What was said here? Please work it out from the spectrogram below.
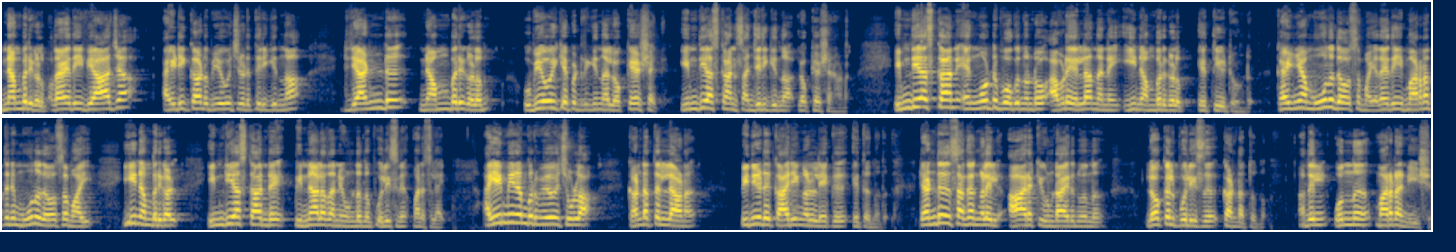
നമ്പറുകളും അതായത് ഈ വ്യാജ ഐ ഡി കാർഡ് ഉപയോഗിച്ചെടുത്തിരിക്കുന്ന രണ്ട് നമ്പറുകളും ഉപയോഗിക്കപ്പെട്ടിരിക്കുന്ന ലൊക്കേഷൻ ഇംതിയാസ് ഖാൻ സഞ്ചരിക്കുന്ന ലൊക്കേഷനാണ്. ഇംതിയാസ് ഖാൻ എങ്ങോട്ട് പോകുന്നുണ്ടോ അവിടെയെല്ലാം തന്നെ ഈ നമ്പറുകളും എത്തിയിട്ടുണ്ട്. കഴിഞ്ഞ മൂന്ന് ദിവസമായി അതായത് ഈ മരണത്തിന് മൂന്ന് ദിവസമായി ഈ നമ്പറുകൾ ഇംതിയാസ് ഖാന്റെ പിന്നാലെ തന്നെ ഉണ്ടെന്ന് പോലീസിന് മനസ്സിലായി. ഐ എം ഇ നമ്പർ ഉപയോഗിച്ചുള്ള കണ്ടെത്തലിലാണ് പിന്നീട് കാര്യങ്ങളിലേക്ക് എത്തുന്നത്. രണ്ട് സംഘങ്ങളിൽ ആരൊക്കെ ഉണ്ടായിരുന്നുവെന്ന് ലോക്കൽ പോലീസ് കണ്ടെത്തുന്നു. അതിൽ ഒന്ന് മരണനീഷ്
